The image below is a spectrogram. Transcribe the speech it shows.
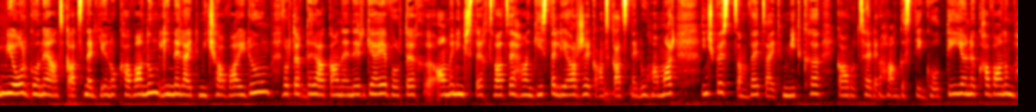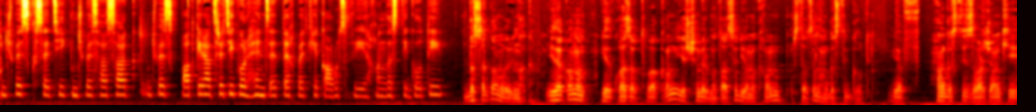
մի օր գոնե անցկացնել Ենոքավանում, լինել այդ միջավայրում, որտեղ դրական էներգիա է, որտեղ ամեն ինչ ստեղծված է հանգիստը լիարժեք անցկացնելու համար, ինչպես ծնվեց այդ միտքը կառուցել հանգստի գոտի Ենոքավանում, ինչպես սկսեցիք, ինչպես հասակ, ինչպես պատկերացրեցիք, որ հենց այդտեղ պետք է կառուցվի հանգստի գոտի դասական օրինակ։ Իրականում 2000 թվականին ես չեմ մտածել Յոնքանում ստեղծել հանգստի գոտի եւ հանգստի զվարճանքի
